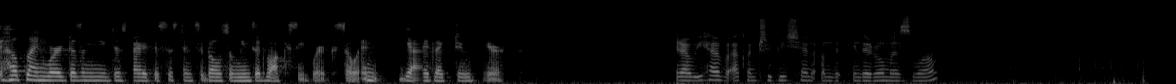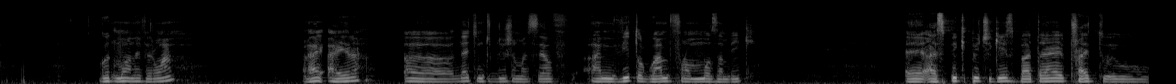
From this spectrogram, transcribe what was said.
helpline work doesn't mean just direct assistance. It also means advocacy work. So, and yeah, I'd like to hear. Yeah, we have a contribution on the, in the room as well. Good morning, everyone. Hi, Ira. Uh, let's introduce myself. I'm Vitor Guam from Mozambique. Uh, I speak Portuguese, but I try to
